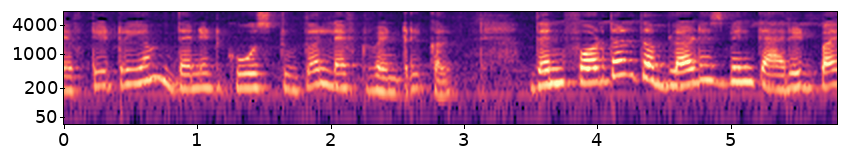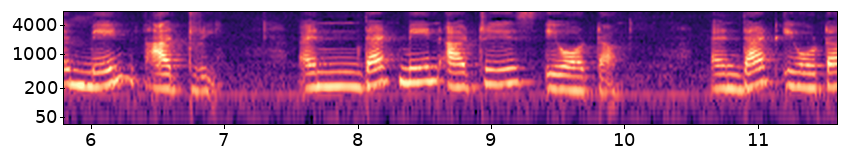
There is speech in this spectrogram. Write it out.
left atrium then it goes to the left ventricle then further the blood is being carried by main artery and that main artery is aorta and that aorta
